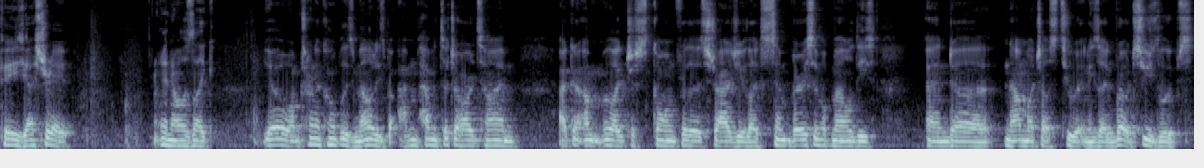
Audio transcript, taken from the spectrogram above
FaZe yesterday, and I was like, "Yo, I'm trying to come up with these melodies, but I'm having such a hard time. I can, I'm like just going for the strategy of like sim- very simple melodies, and uh, not much else to it." And he's like, "Bro, just use loops."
